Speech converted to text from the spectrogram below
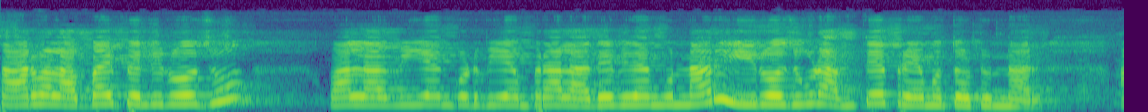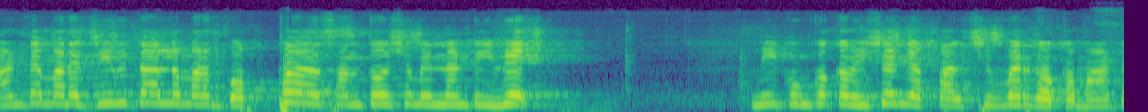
సార్ వాళ్ళ అబ్బాయి పెళ్ళి రోజు వాళ్ళ వియ్యంకుడు వియ్యంపురాలు అదే విధంగా ఉన్నారు. ఈ రోజు కూడా అంతే ప్రేమతోటి ఉన్నారు. అంటే మన జీవితాల్లో మన గొప్ప సంతోషం ఏంటంటే ఇవే. మీకు ఇంకొక విషయం చెప్పాలి చివరిగా ఒక మాట.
